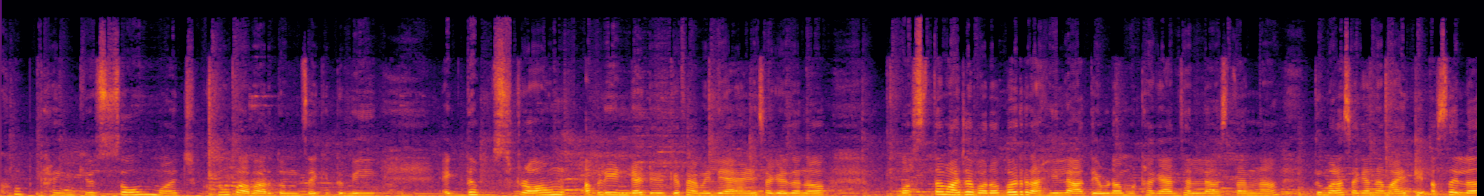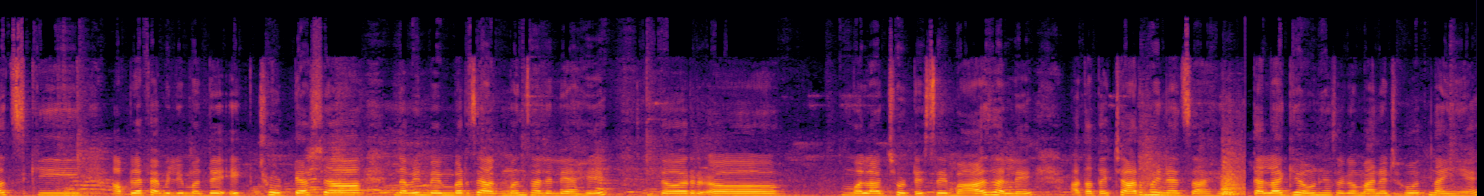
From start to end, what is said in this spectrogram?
खूप थँक्यू सो मच खूप आभार तुमचे की तुम्ही एकदम स्ट्रॉंग आपली इंडिया टी के फॅमिली आहे आणि सगळेजणं मस्त माझ्याबरोबर राहिलात एवढा मोठा गॅप झालेला असताना. तुम्हाला सगळ्यांना माहिती असेलच की आपल्या फॅमिलीमध्ये एक छोट्याशा नवीन मेंबरचे आगमन झालेले आहे. तर मला छोटेसे बाळ झाले. आता ते चार महिन्याचं आहे. त्याला घेऊन हे सगळं मॅनेज होत नाही आहे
